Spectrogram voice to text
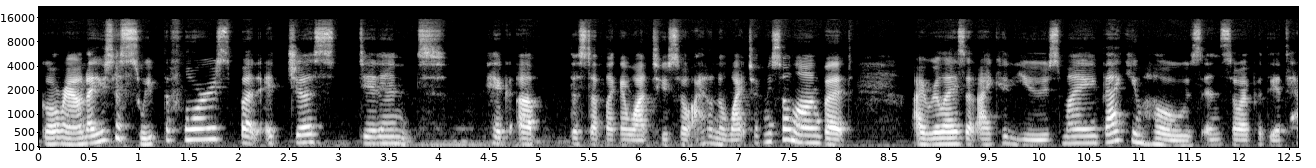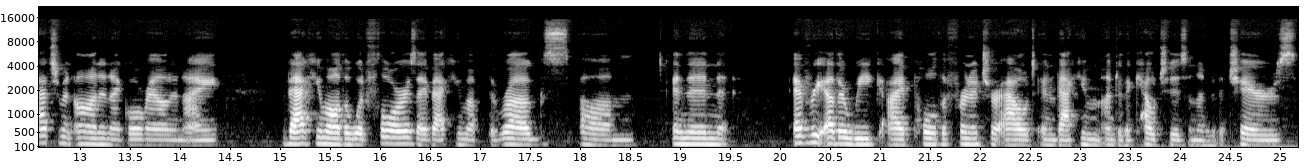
go around. I used to sweep the floors, but it just didn't pick up the stuff like I want to. So I don't know why it took me so long, but I realized that I could use my vacuum hose. And so I put the attachment on and I go around and I vacuum all the wood floors, I vacuum up the rugs. Um, and then every other week, I pull the furniture out and vacuum under the couches and under the chairs.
